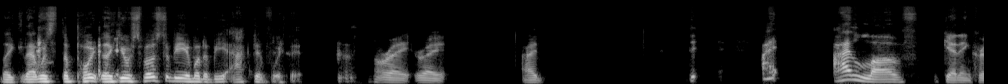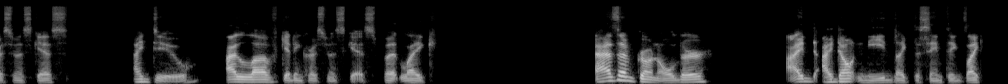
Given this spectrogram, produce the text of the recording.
Like that was the point. Like you were supposed to be able to be active with it. Right, right. I I I love getting Christmas gifts. I do. I love getting Christmas gifts, but like as I've grown older, I I don't need like the same things. Like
